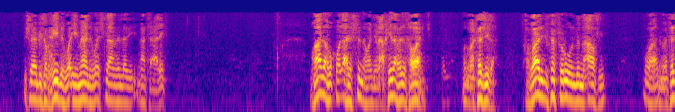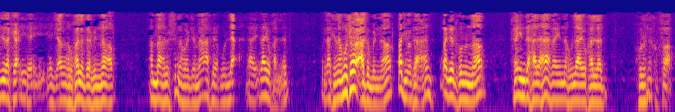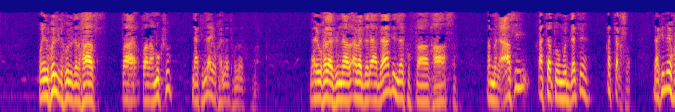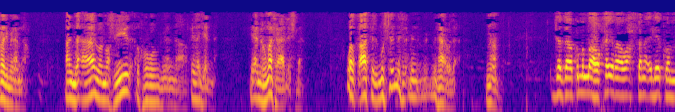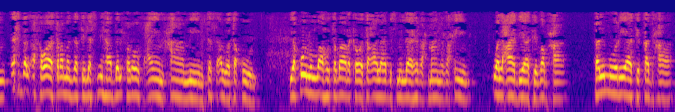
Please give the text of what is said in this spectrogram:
بسبب توحيده وإيمانه وإسلامه الذي مات عليه. وهذا هو قول أهل السنة والجماعة خلافا للخوارج والمعتزلة. الخوارج يكفرون بالمعاصي والمعتزلة يجعلونه مخلدا في النار. أما أهل السنة والجماعة فيقول لا لا يخلد ولكنه متوعد بالنار قد يعفى عنه وقد يدخل النار فإن دخلها فإنه لا يخلد خلود الكفار. وإن خلد خلودا خاص طال مكثه لكن لا يخلد خلود الكفار. لا يخلد في النار أبد الآباد إلا الكفار خاصة. أما العاصي قد تطول مدته قد تقصر لكن لا يخرج من النار. المآل والمصير الخروج من النار إلى الجنة. لأنه مات على الإسلام. والقاتل المسلم مثل من, من هؤلاء. نعم. جزاكم الله خيرا وأحسن إليكم. إحدى الأخوات رمزت إلى اسمها بالحروف عين حاميم تسأل وتقول. يقول الله تبارك وتعالى بسم الله الرحمن الرحيم. والعاديات ضبحا فالموريات قدحا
